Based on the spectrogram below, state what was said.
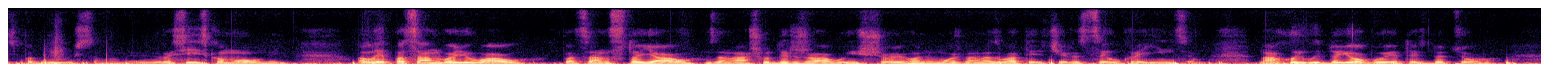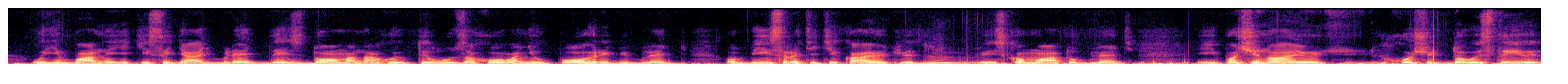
Колись подивишся мене. Російськомовний. Але пацан воював, пацан стояв за нашу державу. І що його не можна назвати через це українцем? Нахуй ви дойобуєтесь до цього. Уїбани, які сидять, блядь, десь вдома, нахуй в тилу заховані в погрібі, блядь, обісраті, тікають від військомату, блядь, і починають, хочуть довести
